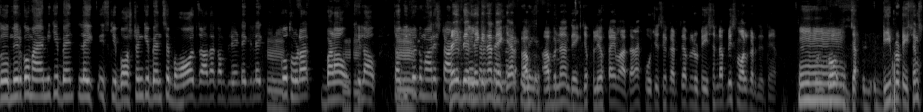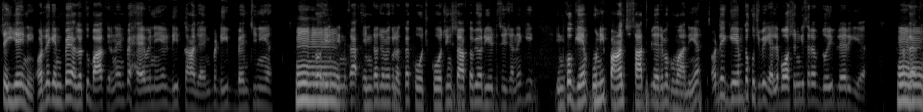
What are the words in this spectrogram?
तो मेरे को मायामी की बेंच लाइक इसकी बॉस्टन की बेंच से बहुत ज़्यादा कंप्लेंट है कि लाइक हम्म। इनको थोड़ा बढ़ाओ हम्म। खिलाओ तभी हम्म। तो तुम्हारे नहीं स्टार्टिंग दे, लेकिन ना देख यार अब अब ना देख जब प्लेऑफ टाइम आता है ना कोचेस क्या करते हैं अपनी रोटेशन अपनी स्मॉल कर देते हैं। हम्म, उनको डीप रोटेशन चाहिए ही नहीं। और देख इन पे अगर तू बात करना इन पे है भी नहीं है डीप कहाँ जाए? इन पे डीप बेंच ही नहीं है। हम्म तो इन, हम्म इनका इनका जो मेरे को लगता है कोच कोचिंग स्टाफ का भी और ये डिसीज़न है कि इनको गेम उन्हीं पाँच सात प्लेयर में घुमानी है। और देख गेम तो कुछ भी खेले बॉस्टन की सिर्फ़ दो ही प्लेयर की है। हम्म हम्म।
